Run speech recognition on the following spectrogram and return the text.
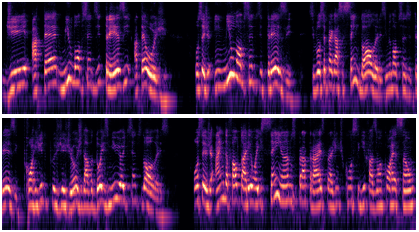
de até 1913 até hoje. Ou seja, em 1913, Se você pegasse 100 dólares em 1913, corrigido para os dias de hoje, dava 2.800 dólares. Ou seja, ainda faltariam aí 100 anos para trás para a gente conseguir fazer uma correção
